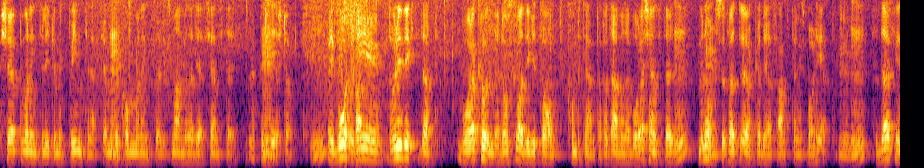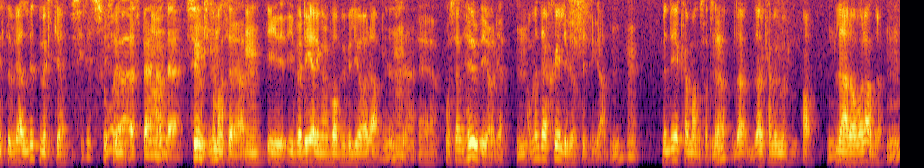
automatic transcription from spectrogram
köper man inte lika mycket på internet, ja men då kommer man inte liksom använda deras tjänster. precis. ytterst då. Och I vårt fall, då är det viktigt att våra kunder, de ska vara digitalt kompetenta för att använda våra tjänster, Mm. men också för att öka deras anställningsbarhet. Mm. Så där finns det väldigt mycket Så det så, Liksom- ja. Spännande. synk kan man säga i, i värderingar och vad vi vill göra. Just det. Eh, och sen hur vi gör det, ja men där skiljer vi oss lite grann. Mm. Men det kan man så att säga, där, där kan vi ja, lära av varandra. Mm.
